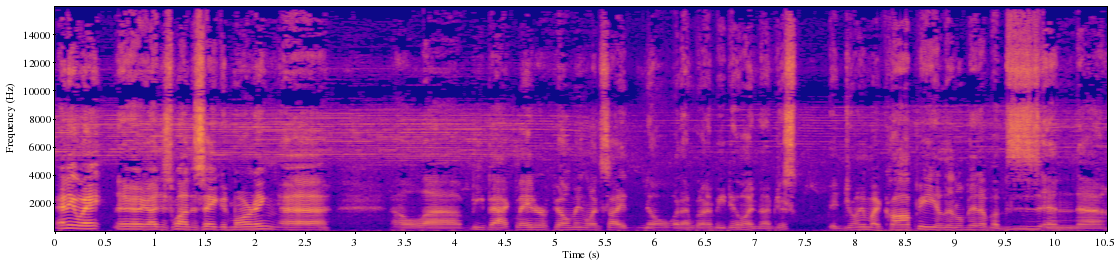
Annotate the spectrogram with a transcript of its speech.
anyway, uh, I just wanted to say good morning. Uh, I'll uh, be back later filming once I know what I'm going to be doing. I'm just enjoying my coffee, a little bit of a and uh,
